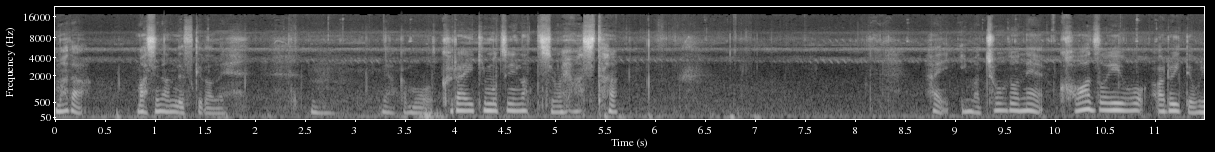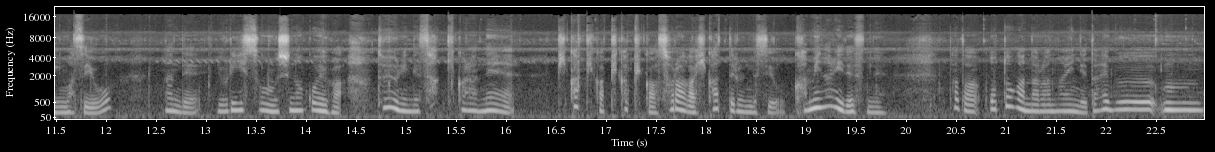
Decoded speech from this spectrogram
まだマシなんですけどね。うん、なんかもう暗い気持ちになってしまいました。はい。今ちょうどね川沿いを歩いておりますよ。なんでより一層虫の声が。というよりねさっきからねピカピカピカピカ空が光ってるんですよ。雷ですね。ただ音が鳴らないんでだいぶん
